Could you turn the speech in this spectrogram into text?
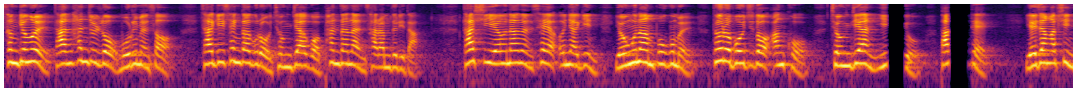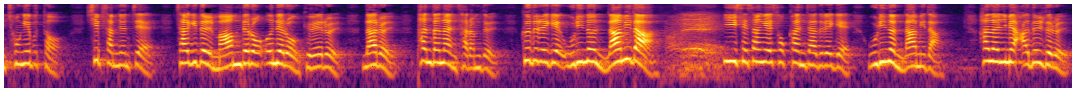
성경을 단 한 줄도 모르면서 자기 생각으로 정죄하고 판단한 사람들이다. 다시 예언하는 새 언약인 영원한 복음을 들어보지도 않고 정죄한 이유, 박택, 예장합신 총회부터 13년째 자기들 마음대로 은혜로 교회를, 나를 판단한 사람들, 그들에게 우리는 남이다. 이 세상에 속한 자들에게 우리는 남이다. 하나님의 아들들을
